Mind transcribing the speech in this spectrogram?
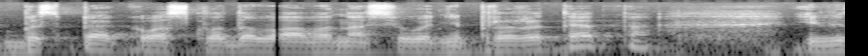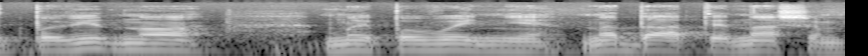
безпекова складова вона сьогодні пріоритетна, і відповідно ми повинні надати нашим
